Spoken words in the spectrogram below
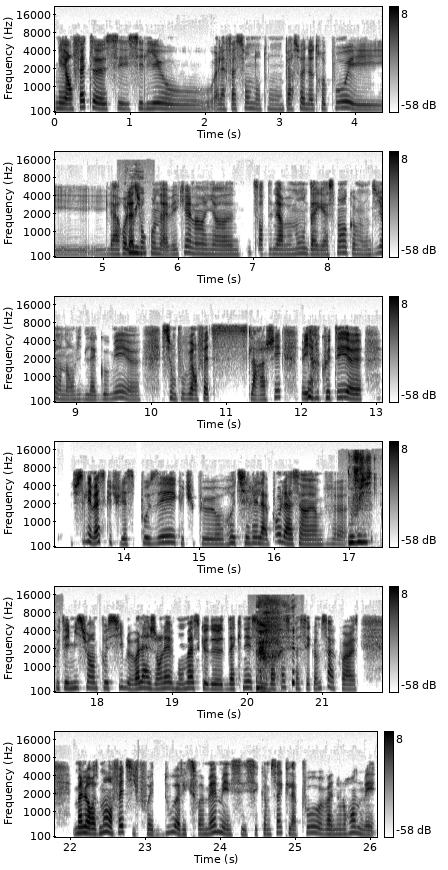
Mais en fait, heu, c'est c'est lié au à la façon dont on perçoit notre peau et la relation Oui. qu'on a avec elle, hein. Il y a un une sorte d'énervement ou d'agacement, comme on dit, on a envie de la gommer, heu, si on pouvait en fait se l'arracher. Mais il y a un côté, heu, tu sais les masques que tu laisses poser et que tu peux retirer la peau là, c'est un Oui. côté mission impossible. Voilà, j'enlève mon masque de d'acné, ça ne va pas se passer comme ça, quoi. Malheureusement, en fait, il faut être doux avec soi-même et c'est c'est comme ça que la peau va nous le rendre. Mais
